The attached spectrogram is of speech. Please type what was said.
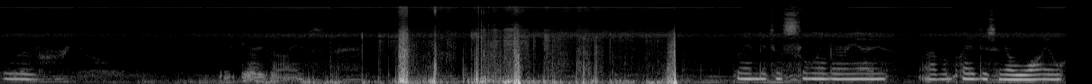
Play Slither.io. Let's go guys. Play a bit of. I haven't played this in a while.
